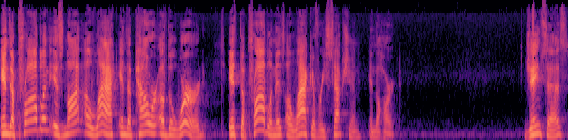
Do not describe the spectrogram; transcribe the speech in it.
And the problem is not a lack in the power of the word, it the problem is a lack of reception in the heart. James says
